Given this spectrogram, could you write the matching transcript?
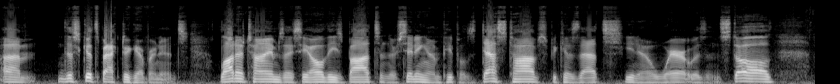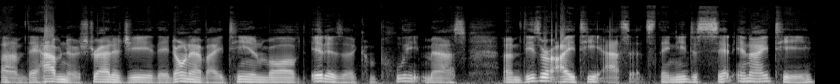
um, this gets back to governance. A lot of times I see all these bots and they're sitting on people's desktops because that's you know where it was installed. Um, they have no strategy. They don't have IT involved. It is a complete mess. Um, these are IT assets. They need to sit in IT.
